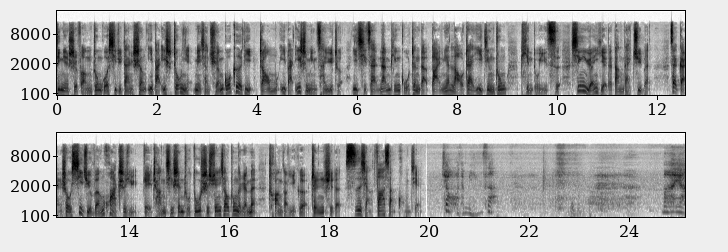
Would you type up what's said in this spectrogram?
今年适逢中国戏剧诞生一百一十周年，面向全国各地招募一百一十名参与者，一起在南平古镇的百年老寨意境中品读一次《新原野》的当代剧本，在感受戏剧文化之余，给长期身处都市喧嚣中的人们创造一个真实的思想发散空间。叫我的名字，妈呀！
